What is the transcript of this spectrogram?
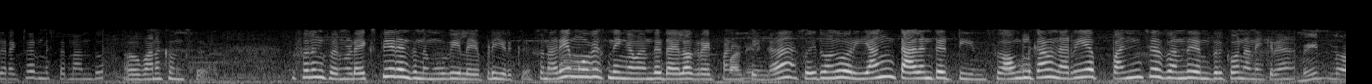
டைரக்டர் மிஸ்டர் நந்து வணக்கம் சார் சொல்லுங்க சார் உங்களோட எக்ஸ்பீரியன்ஸ் இந்த மூவியில் எப்படி இருக்கு? ஸோ நிறைய மூவிஸ் நீங்கள் வந்து டயலாக் ரைட் பண்ணியிருப்பீங்க ஸோ இது வந்து ஒரு யங் டேலண்டட் டீம் ஸோ அவங்களுக்கான நிறைய பஞ்சஸ் வந்து இருந்திருக்கும்னு நினைக்கிறேன். மெயினா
